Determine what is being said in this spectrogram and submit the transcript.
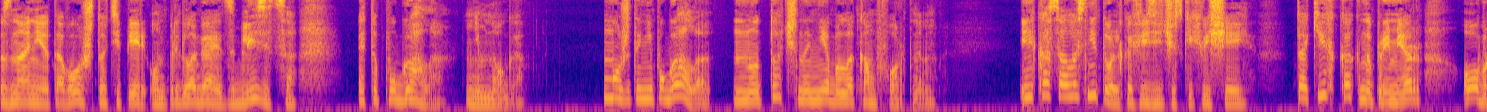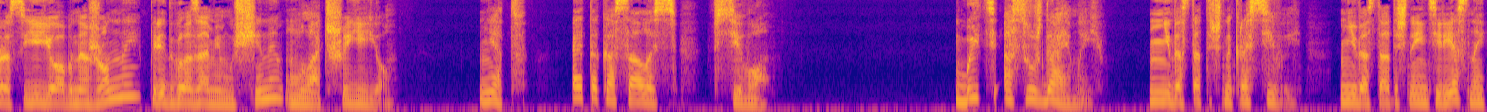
знание того, что теперь он предлагает сблизиться, это пугало немного. Может и не пугало, но точно не было комфортным. И касалось не только физических вещей, таких как, например, образ ее обнаженной перед глазами мужчины младше ее. Нет, это касалось всего. Быть осуждаемой, недостаточно красивой, недостаточно интересной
